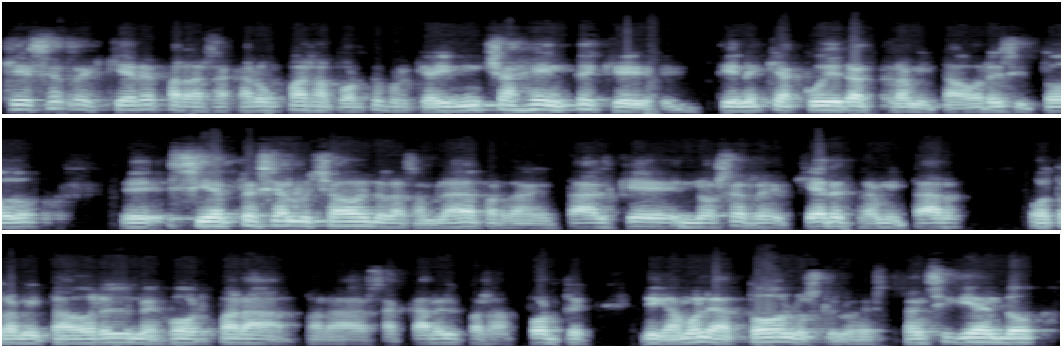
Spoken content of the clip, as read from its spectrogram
¿qué se requiere para sacar un pasaporte? Porque hay mucha gente que tiene que acudir a tramitadores y todo. Eh, siempre se ha luchado desde la Asamblea Departamental que no se requiere tramitar o tramitadores mejor para, para sacar el pasaporte. Digámosle a todos los que nos están siguiendo,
